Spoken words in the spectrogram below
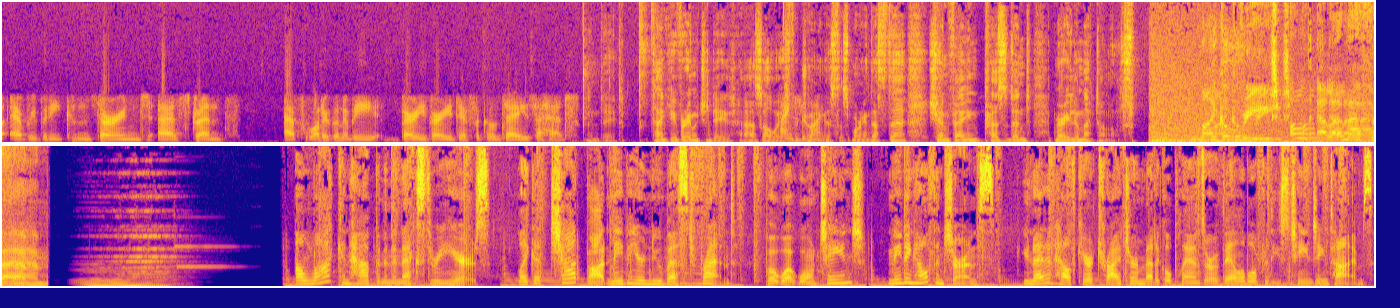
everybody concerned uh, strength uh, for what are going to be very, very difficult days ahead. Indeed. Thank you very much indeed, as always, Thank for joining us this morning. That's the Sinn Féin President, Mary Lou McDonald. Michael, Michael Reade on LMFM. A lot can happen in the next three years. Like a chatbot may be your new best friend. But what won't change? Needing health insurance. United Healthcare Tri Term Medical Plans are available for these changing times.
